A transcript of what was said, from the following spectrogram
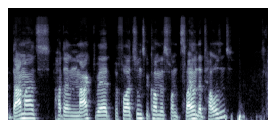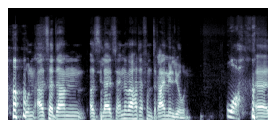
damals, hat er einen Marktwert, bevor er zu uns gekommen ist, von 200.000. Und als er dann, als die Leihe zu Ende war, hat er von 3 Millionen. Boah. äh,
